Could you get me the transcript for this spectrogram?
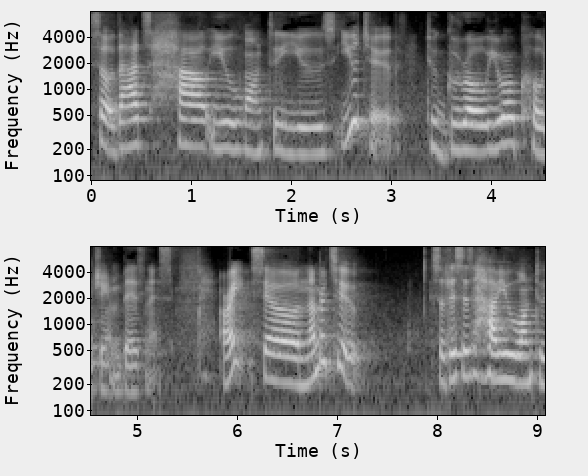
So that's how you want to use YouTube to grow your coaching business. All right, so number two. So, this is how you want to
